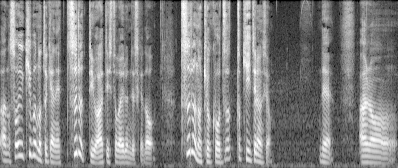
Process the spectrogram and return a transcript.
あの、そういう気分の時はね、鶴っていうアーティストがいるんですけど、鶴の曲をずっと聴いてるんですよ。で、あの、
